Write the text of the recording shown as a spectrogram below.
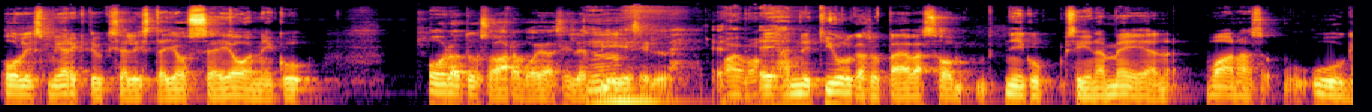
olisi merkityksellistä, jos se ei ole niin kuin odotusarvoja sille mm. biisille. Et eihän nyt julkaisupäivässä ole niin kuin siinä meidän vanhassa ug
